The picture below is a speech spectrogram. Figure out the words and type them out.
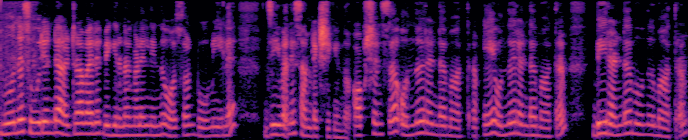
മൂന്ന് സൂര്യന്റെ അൾട്രാവയലറ്റ് വികിരണങ്ങളിൽ നിന്ന് ഓസോൺ ഭൂമിയിലെ ജീവനെ സംരക്ഷിക്കുന്നു. ഓപ്ഷൻസ് ഒന്ന് രണ്ട് മാത്രം എ ഒന്ന് രണ്ട് മാത്രം ബി രണ്ട് മൂന്ന് മാത്രം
